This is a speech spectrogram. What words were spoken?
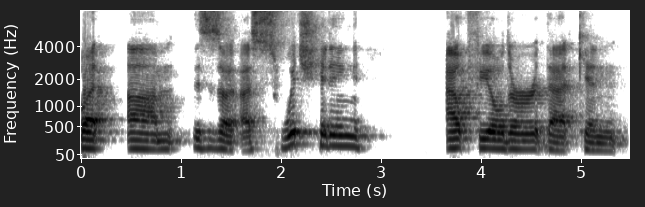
But um, this is a, a switch hitting outfielder that can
